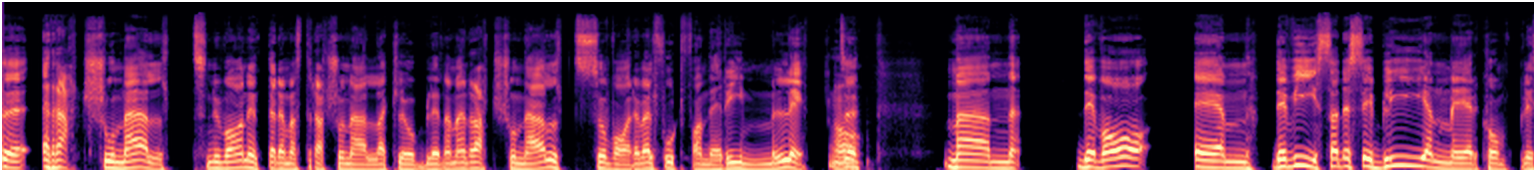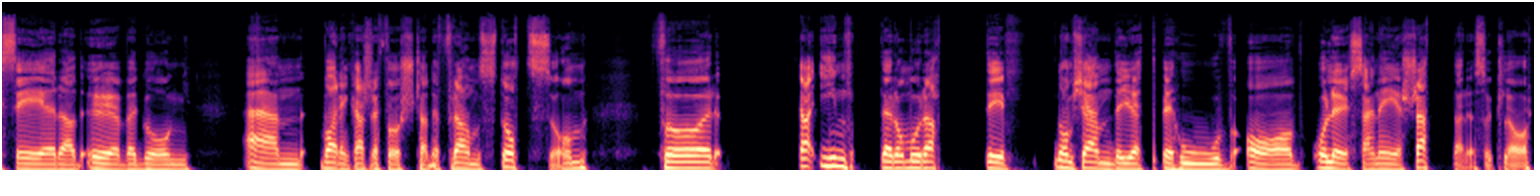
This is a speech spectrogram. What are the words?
eh, rationellt, nu var han inte den mest rationella klubbledaren, men rationellt så var det väl fortfarande rimligt. Ja. Men det var en, det visade sig bli en mer komplicerad övergång än vad den kanske först hade framstått som. För ja, Inter och Moratti, de kände ju ett behov av att lösa en ersättare såklart.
